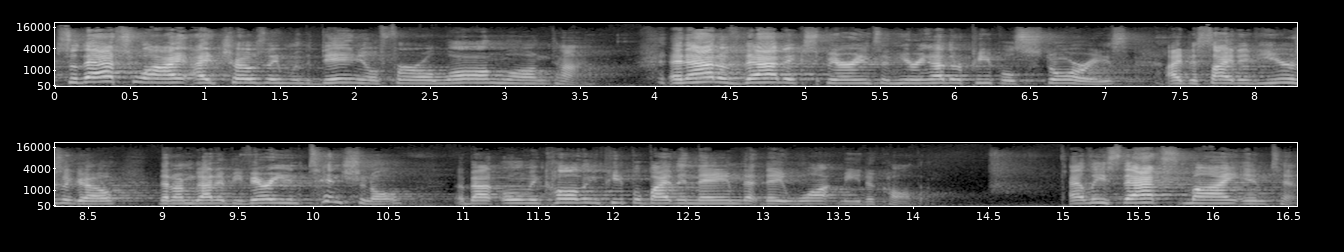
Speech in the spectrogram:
So that's why I chose them with Daniel for a long, long time. And out of that experience and hearing other people's stories, I decided years ago that I'm going to be very intentional about only calling people by the name that they want me to call them. At least that's my intent.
